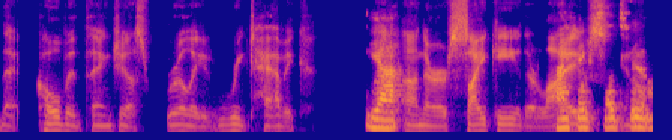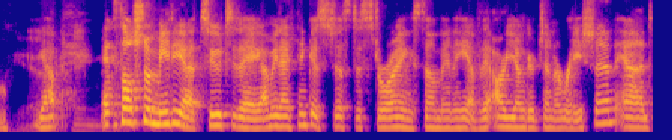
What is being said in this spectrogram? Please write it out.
that COVID thing just really wreaked havoc yeah. on, on, their psyche their lives i think so too you know? yeah, yep. amen. and social media too today. I mean i think it's just destroying so many of the, our younger generation. And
